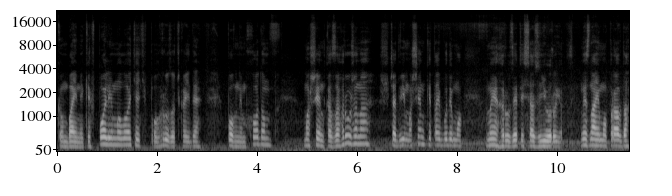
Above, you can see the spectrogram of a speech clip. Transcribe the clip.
комбайники в полі молотять, погрузочка йде повним ходом. Машинка загружена, ще дві машинки, та й будемо ми грузитися з Юрою. Не знаємо, правда,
